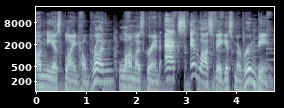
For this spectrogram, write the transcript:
Umnia's Blind Home Run, Lauma's Grand Axe, and Las Vegas Maroon Beam.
